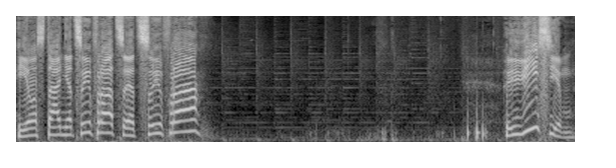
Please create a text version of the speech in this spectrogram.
І остання цифра це цифра. 8.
